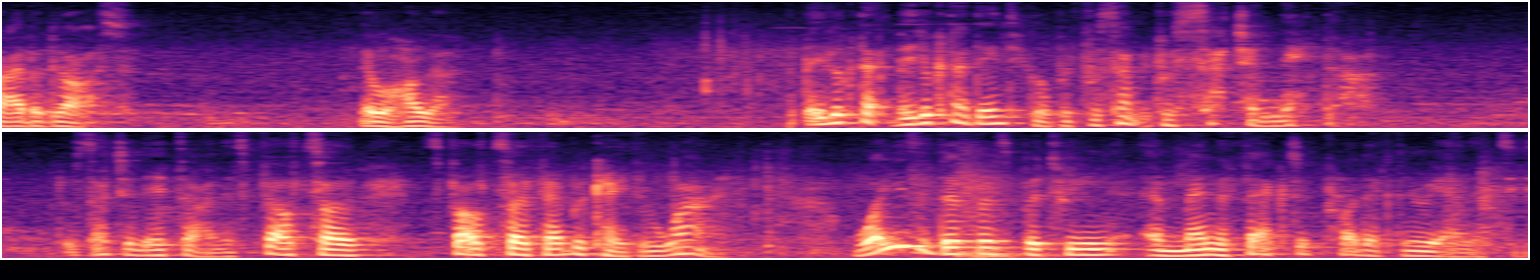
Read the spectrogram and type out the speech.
fiberglass. They were hollow. But they looked they looked identical, but for some it was such a letdown. It was such a letter, and it felt so it felt so fabricated. Why? What is the difference between a manufactured product and reality?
